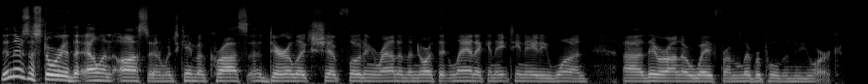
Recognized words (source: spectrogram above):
Then there's the story of the Ellen Austin, which came across a derelict ship floating around in the North Atlantic in 1881. Uh, they were on their way from Liverpool to New York.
